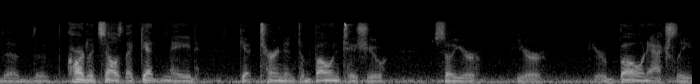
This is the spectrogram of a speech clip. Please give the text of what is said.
the, the cartilage cells that get made get turned into bone tissue, so your, your, your bone actually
